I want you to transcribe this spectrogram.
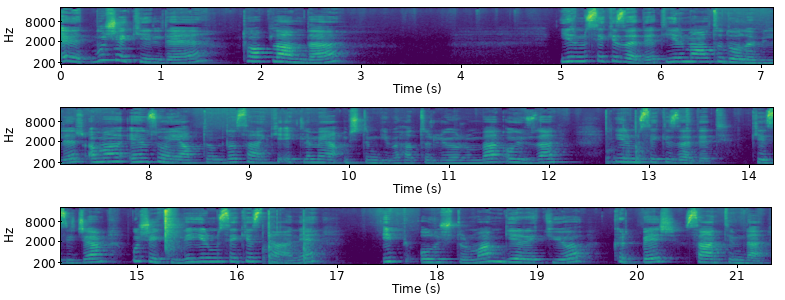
Evet bu şekilde toplamda 28 adet 26 da olabilir ama en son yaptığımda sanki ekleme yapmıştım gibi hatırlıyorum ben. O yüzden 28 adet keseceğim. Bu şekilde 28 tane ip oluşturmam gerekiyor 45 santimden.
